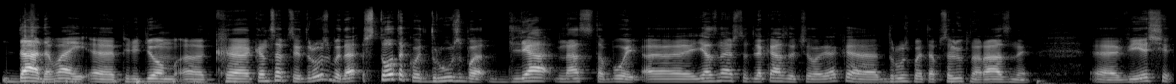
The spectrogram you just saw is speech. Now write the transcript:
Да, давай э, перейдем э, к концепции дружбы, да. Что такое дружба для нас с тобой? Э, я знаю, что для каждого человека дружба это абсолютно разные э, вещи.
